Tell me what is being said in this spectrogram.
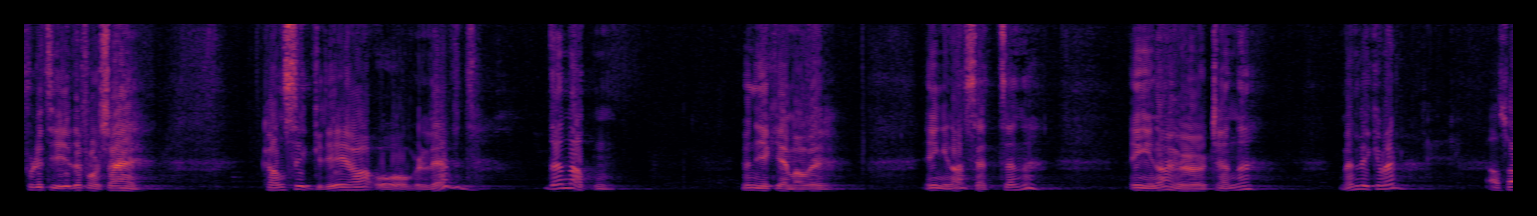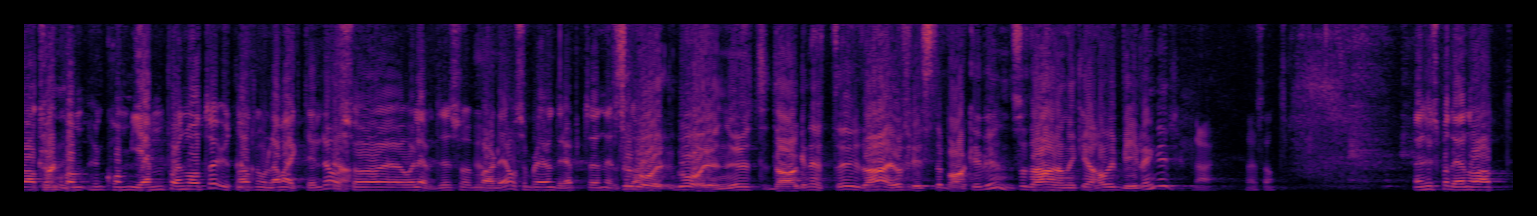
politiet det for seg. Kan Sigrid ha overlevd den natten hun gikk hjemover? Ingen har sett henne. Ingen har hørt henne. Men likevel. Altså at hun kom, hun kom hjem på en måte uten at noen la merke til det, og, så, og levde som bare det, og så ble hun drept eh, neste Så dag. går, går hun ut dagen etter. Da er jo Fritz tilbake i byen. Så da har han ikke alibi lenger. Nei, det er sant. Men husk på det nå at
